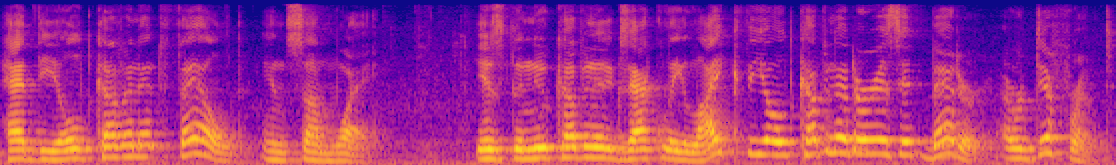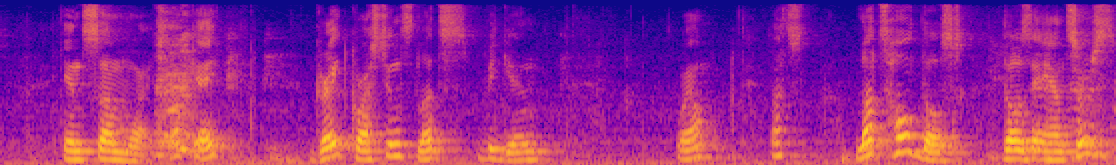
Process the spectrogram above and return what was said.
Had the old covenant failed in some way? Is the new covenant exactly like the old covenant, or is it better or different in some way? Okay, great questions. Let's begin. Well, let's let's hold those those answers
